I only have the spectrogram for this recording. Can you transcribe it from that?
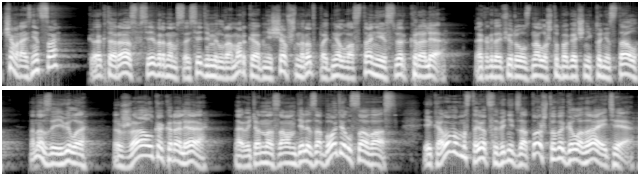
«В чём разница?» Как-то раз в северном соседе Милрамарка обнищавший народ поднял восстание и сверг короля. А когда Фира узнала, что богаче никто не стал, она заявила «Жалко короля, а ведь он на самом деле заботился о вас. И кого вам остается винить за то, что вы голодаете?»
